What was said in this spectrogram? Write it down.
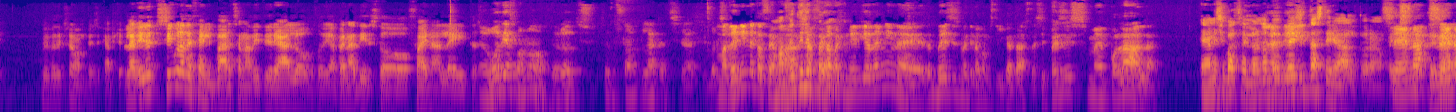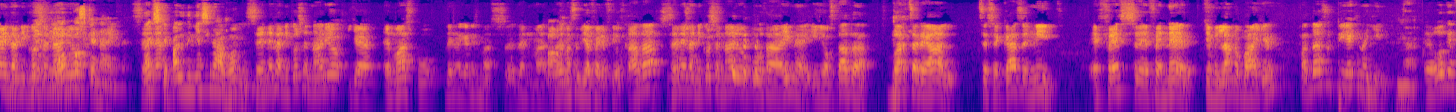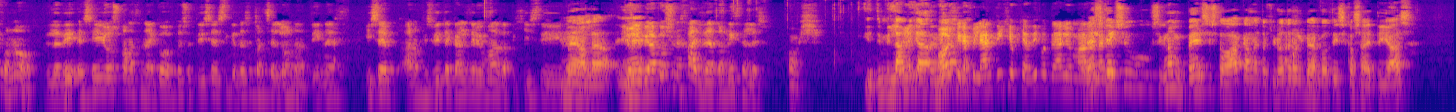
Βέβαια δεν ξέρω αν παίζει κάποιο. Δηλαδή δεν- σίγουρα δεν θέλει η Μπάρτσα να δει τη Real 8η απέναντί της στο Final 8. ας Εγώ πούμε. διαφωνώ. Θεωρώ ότι θα τους κάνει πλάκα της Real. Μα δεν είναι το θέμα. Μα δεν την Σε αυτά τα επηρεάζει. παιχνίδια δεν, είναι, δεν παίζεις με την αγωνιστική κατάσταση. Παίζεις με πολλά άλλα. Εάν είσαι η Μπαρσελόνα, δεν Δηλαδή, δεν ζητάς τη Real τώρα να Σε παίξεις. ένα, σε ένα ιδανικό σενάριο. Όπω και να είναι. σε Εντάξει, ένα- και πάλι είναι μια σειρά αγώνων. σε ένα ιδανικό σενάριο για εμάς που δεν είναι κανείς μα, δεν, μα- δεν μας ενδιαφέρει αυτή η οχτάδα. Σε ένα ιδανικό σενάριο που θα είναι η οχτάδα Μπάρτσα Ρεάλ, Τσεσεκά Ζενίτ, Εφές Φενέρ και Μιλάνο Μπάγκερ, φαντάζομαι τι έχει να γίνει. Ναι. Εγώ διαφωνώ. Δηλαδή, εσύ ως Παναθηναϊκός, πες ότι είσαι στην κατάσταση Μπαρσελόνα, ότι είναι, είσαι αναμφισβήτητα καλύτερη ομάδα, π.χ. στη. Ναι, αλλά Και ο είναι- Ολυμπιακός είναι χάλι, δεν τον ήθελες. Όχι. Γιατί μιλάμε Δεν- για. δεν- μιλάμε- Όχι, ρε φίλε, αν τύχει οποιαδήποτε άλλη ομάδα. Ρε δηλαδή- σκέψου, συγγνώμη, πέρσι στο ΑΚΑ με το χειρότερο Ολυμπιακό της 20 ετία.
